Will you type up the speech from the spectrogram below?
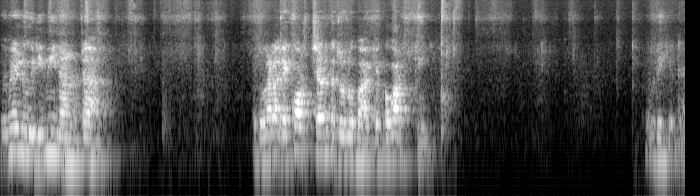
ഇത് വെള്ളൂരി മീനാണ് കേട്ടോ. ഇത് വളരെ കുറച്ചേ എടുത്തിട്ടുള്ളൂ ബാക്കിയൊക്കെ വറുത്തു. ഇവിടെ ഇരിക്കട്ടെ.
